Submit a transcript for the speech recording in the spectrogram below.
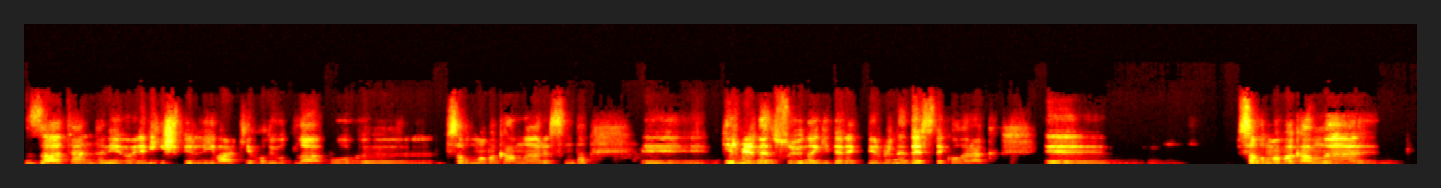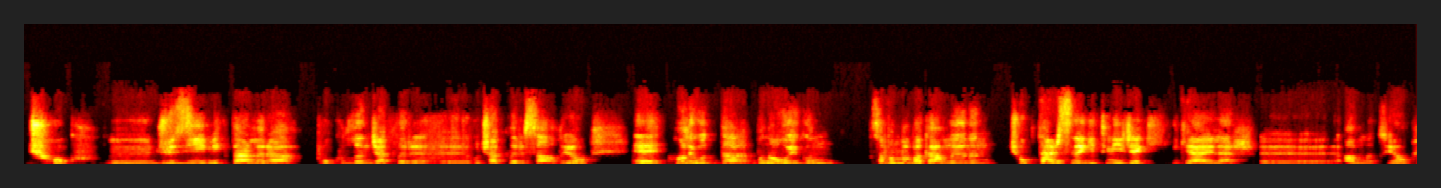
zaten hani öyle bir işbirliği var ki Hollywood'la bu e, savunma bakanlığı arasında e, birbirinin suyuna giderek, birbirine destek olarak e, savunma bakanlığı çok e, cüzi miktarlara o kullanacakları e, uçakları sağlıyor. E, Hollywood'da buna uygun Savunma Bakanlığı'nın çok tersine gitmeyecek hikayeler e, anlatıyor.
